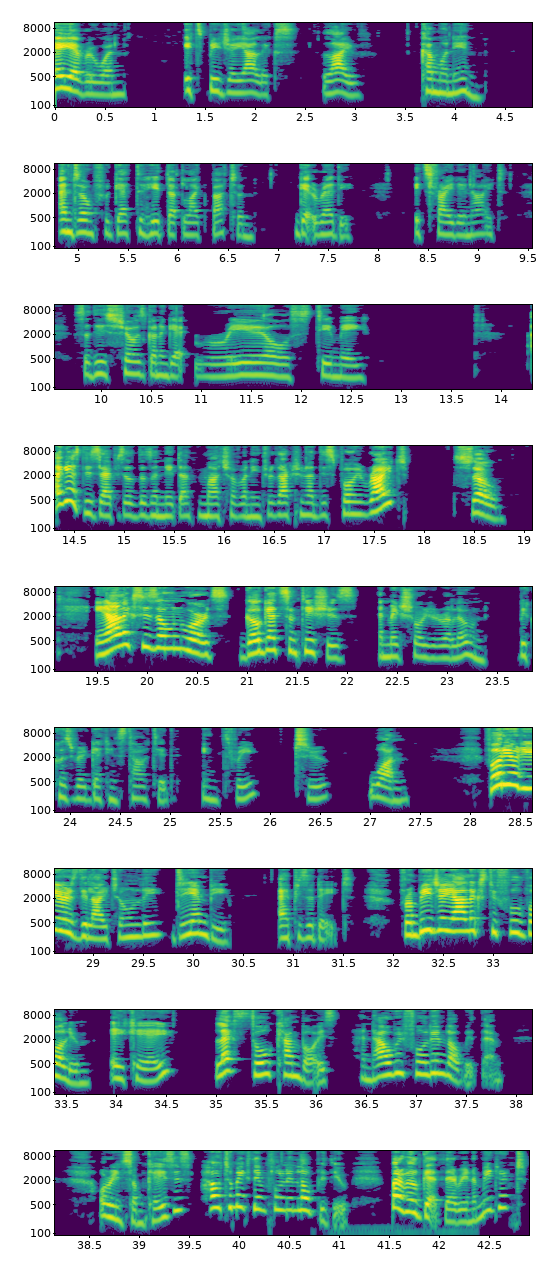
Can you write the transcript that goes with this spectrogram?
Hey everyone, it's BJ Alex, live. Come on in. And don't forget to hit that like button. Get ready. It's Friday night, so this show is gonna get real steamy. I guess this episode doesn't need that much of an introduction at this point, right? So, in Alex's own words, go get some tissues and make sure you're alone because we're getting started in three, two, one. For your ears delight only, DMB, episode 8. From BJ Alex to full volume, aka Let's Talk Camboys and how we fall in love with them. Or in some cases, how to make them fall in love with you. But we'll get there in a minute.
